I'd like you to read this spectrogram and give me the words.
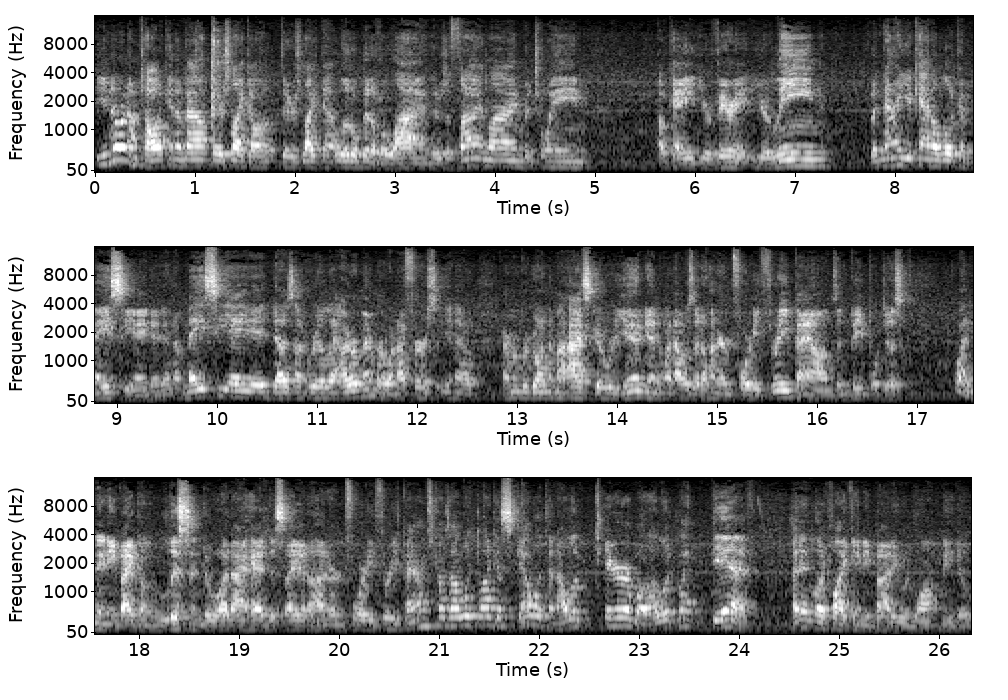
You know what I'm talking about? There's like a there's like that little bit of a line. There's a fine line between, okay, you're very you're lean, but now you kind of look emaciated, and emaciated doesn't really, I remember when I first, you know, I remember going to my high school reunion when I was at 143 pounds, and people just, wasn't anybody going to listen to what I had to say at 143 pounds, because I looked like a skeleton, I looked terrible, I looked like death. I didn't look like anybody would want me to,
